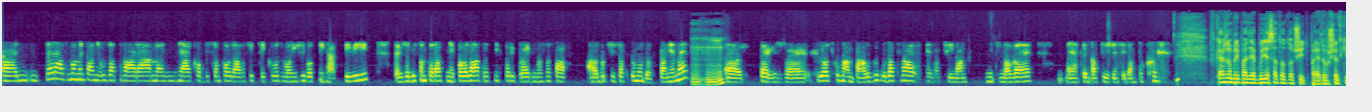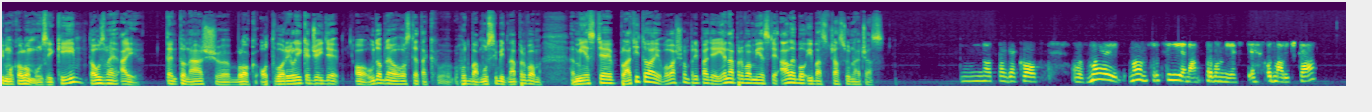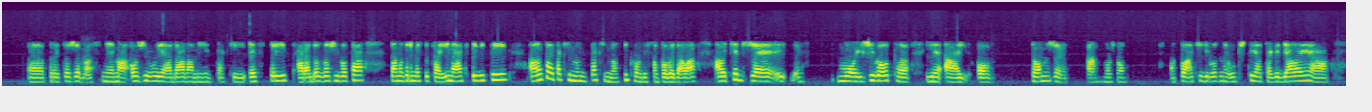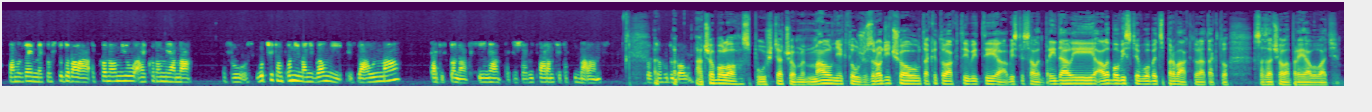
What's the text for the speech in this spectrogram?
A teraz momentálne uzatváram nejako, by som povedala, taký cyklus mojich životných aktivít, takže by som teraz nepovedala presne, ktorý projekt, možno sa alebo či sa k tomu dostaneme. Uh-huh. Uh, takže chvíľočku mám pauzu, uzatváram, začínam nič nové, nejaké dva týždne si dám pokoj. V každom prípade bude sa to točiť predovšetkým okolo muziky. To už sme aj tento náš e, blok otvorili. Keďže ide o hudobného hostia, tak hudba musí byť na prvom mieste. Platí to aj vo vašom prípade? Je na prvom mieste alebo iba z času na čas? No tak ako v, mojej, v mojom srdci je na prvom mieste od malička, e, pretože vlastne ma oživuje a dáva mi taký esprit a radosť zo života. Samozrejme sú to aj iné aktivity, ale to je takým, takým nosníkom, by som povedala. Ale keďže môj život je aj o tom, že a možno platiť rôzne účty a tak ďalej a samozrejme som študovala ekonómiu a ekonómia ma v určitom ponímaní veľmi zaujíma, takisto nadchýňa, takže vytváram si taký balans. A, a čo bolo spúšťačom? Mal niekto už z rodičov takéto aktivity a vy ste sa len pridali, alebo vy ste vôbec prvá, ktorá takto sa začala prejavovať?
